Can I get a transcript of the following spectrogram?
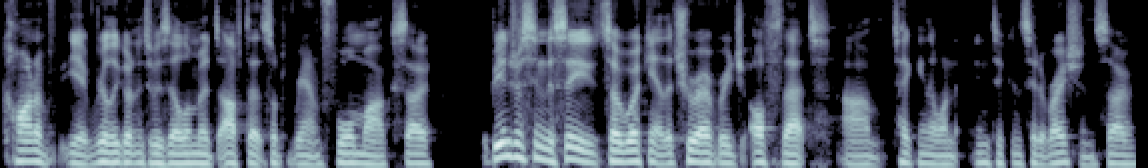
kind of yeah really got into his element after that sort of round four mark. So it'd be interesting to see. So working out the true average off that, um, taking that one into consideration. So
